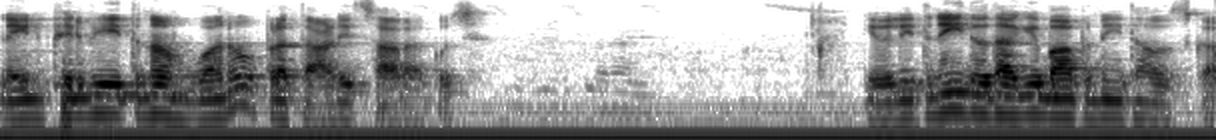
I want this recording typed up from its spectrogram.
लेकिन फिर भी इतना हुआ ना प्रताड़ित सारा कुछ। केवल इतना ही तो था कि बाप नहीं था उसका।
